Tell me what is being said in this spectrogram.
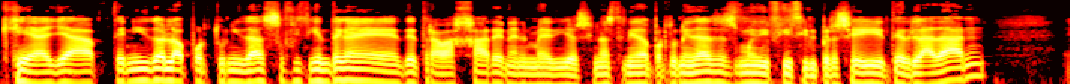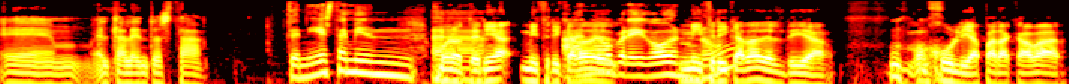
Que haya tenido la oportunidad suficiente de, de, trabajar en el medio. Si no has tenido oportunidades es muy difícil, pero si te la dan, eh, el talento está tenías también. Bueno, tenía mi fricada, del, Obregón, mi ¿no? fricada del día, Julia, para acabar.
